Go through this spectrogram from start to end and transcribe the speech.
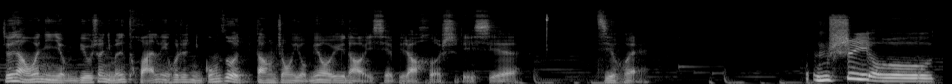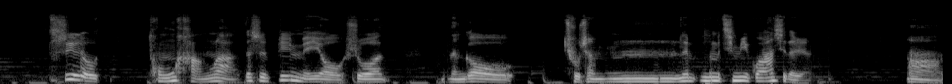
就想问你有，比如说你们团里或者你工作当中有没有遇到一些比较合适的一些机会？嗯，是有是有同行了，但是并没有说能够处成那那么亲密关系的人啊，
